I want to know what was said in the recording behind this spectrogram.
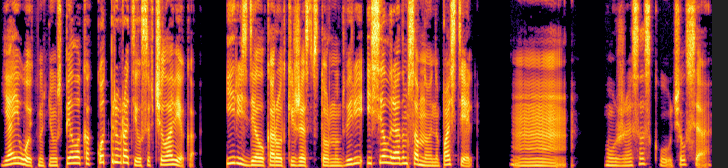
Я и ойкнуть не успела, как кот превратился в человека. Ири сделал короткий жест в сторону двери и сел рядом со мной на постель. Ммм, уже соскучился.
